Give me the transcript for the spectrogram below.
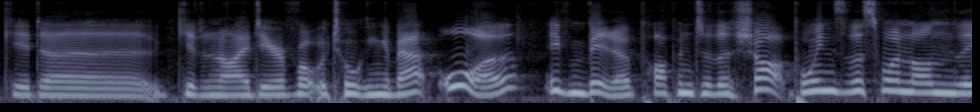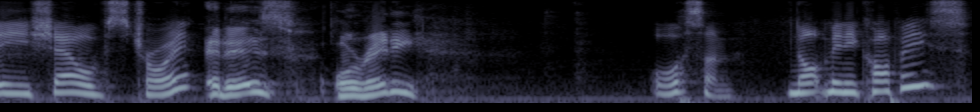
get a get an idea of what we're talking about, or even better, pop into the shop. When's this one on the shelves, Troy? It is already. Awesome. Not many copies.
